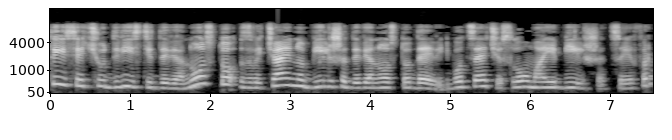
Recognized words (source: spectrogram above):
1290, звичайно, більше 99, бо це число має більше цифр,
